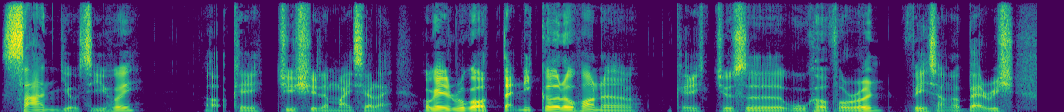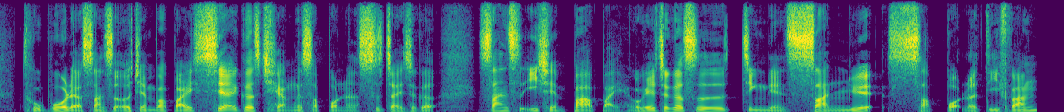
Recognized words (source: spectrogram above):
三有机会，OK，继续的卖下来，OK，如果 technical 的话呢？OK，就是无可否认，非常的 bearish，突破了三十二千八百，下一个强的 support 呢是在这个三十一千八百。OK，这个是今年三月 support 的地方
